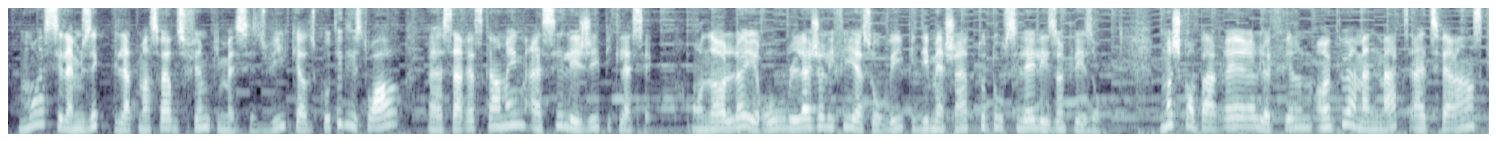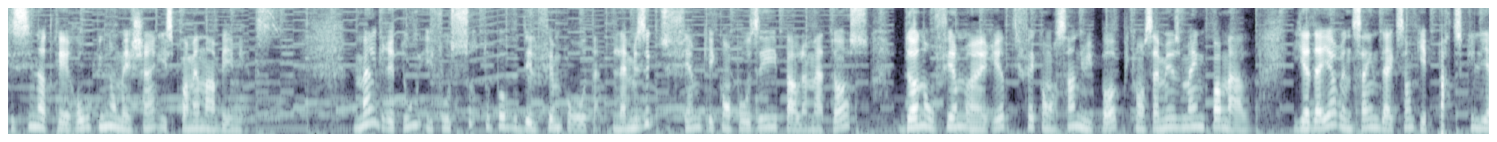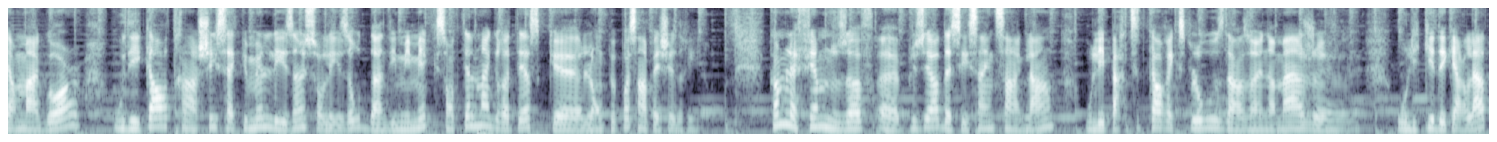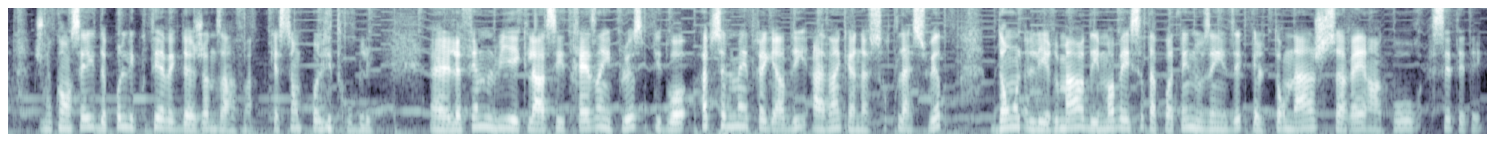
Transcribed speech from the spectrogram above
Moi, c'est la musique puis l'atmosphère du film qui me séduit, car du côté de l'histoire, euh, ça reste quand même assez léger puis classique. On a le héros, la jolie fille à sauver, puis des méchants tout aussi laids les uns que les autres. Moi, je comparerais le film un peu à Mad Max, à la différence qu'ici, notre héros puis nos méchants, ils se promènent en BMX. Malgré tout, il faut surtout pas bouder le film pour autant. La musique du film, qui est composée par le matos, donne au film un rythme qui fait qu'on s'ennuie pas puis qu'on s'amuse même pas mal. Il y a d'ailleurs une scène d'action qui est particulièrement gore où des corps tranchés s'accumulent les uns sur les autres dans des mimiques qui sont tellement grotesques que l'on peut pas s'empêcher de rire. Comme le film nous offre euh, plusieurs de ces scènes sanglantes où les parties de corps explosent dans un hommage euh, au liquide écarlate, je vous conseille de ne pas l'écouter avec de jeunes enfants. Question de ne pas les troubler. Euh, le film, lui, est classé 13 ans et plus, puis doit absolument être regardé avant que ne sorte la suite, dont les rumeurs des mauvais sites à potins nous indiquent que le tournage serait en cours cet été.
